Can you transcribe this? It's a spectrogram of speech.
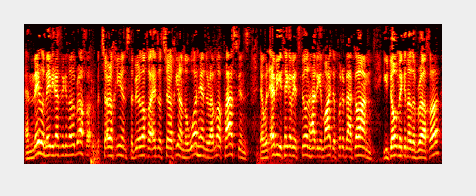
And Mela, maybe to make another bracha. But tzarachian, stabir lacha, ends with tzarachian. On the one hand, the Ramah paskins that whenever you take off your tefillin, having in mind to put it back on, you don't make another bracha.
